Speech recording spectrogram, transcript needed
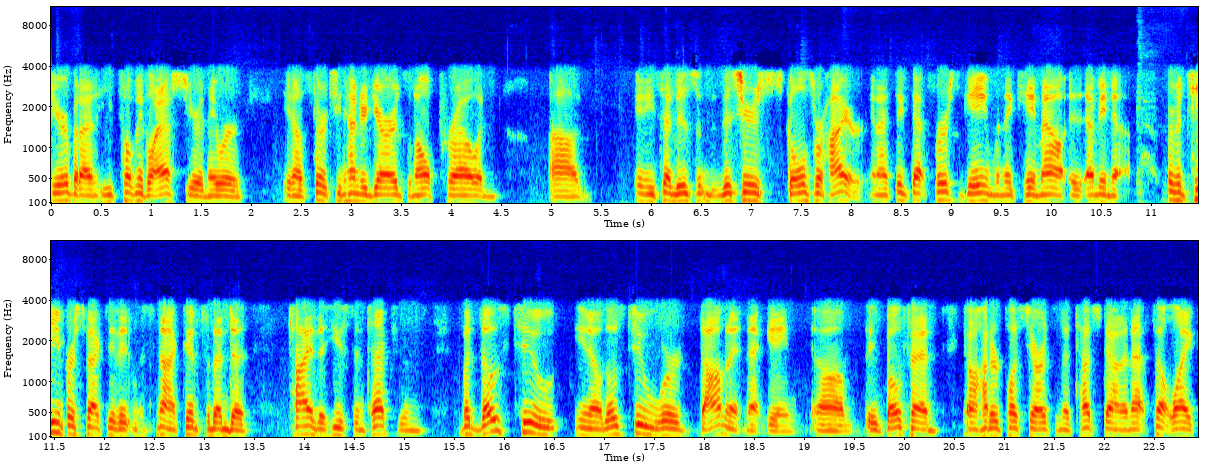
year, but I, he told me last year, and they were, you know, 1,300 yards and All Pro, and uh, and he said this this year's goals were higher. And I think that first game when they came out, I mean, from a team perspective, it was not good for them to tie the Houston Texans but those two, you know, those two were dominant in that game. Um, they both had you know, 100 plus yards and a touchdown, and that felt like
